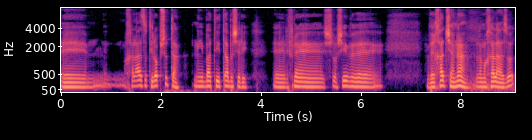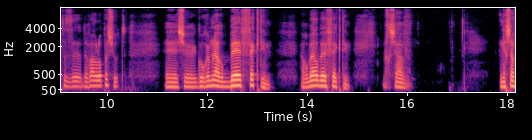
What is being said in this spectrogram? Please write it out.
המחלה אה, הזאת היא לא פשוטה. אני איבדתי את אבא שלי אה, לפני 31 שנה למחלה הזאת, זה דבר לא פשוט, אה, שגורם להרבה אפקטים, הרבה הרבה אפקטים. עכשיו, אני עכשיו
